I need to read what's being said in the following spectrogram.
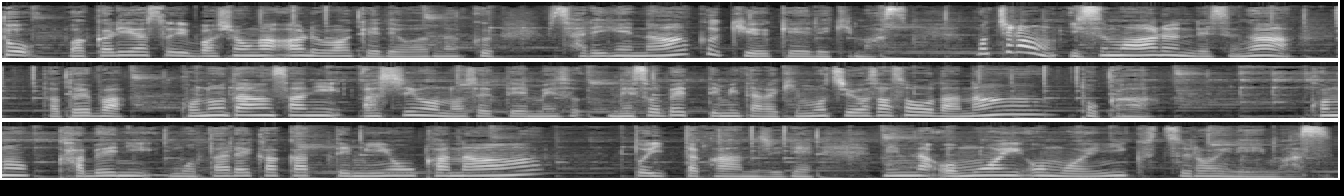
と分かりやすい場所があるわけではなくさりげなく休憩できます。もちろん椅子もあるんですが例えばこの段差に足を乗せて寝そべってみたら気持ちよさそうだなとかこの壁にもたれかかってみようかなといった感じでみんな思い思いにくつろいでいます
